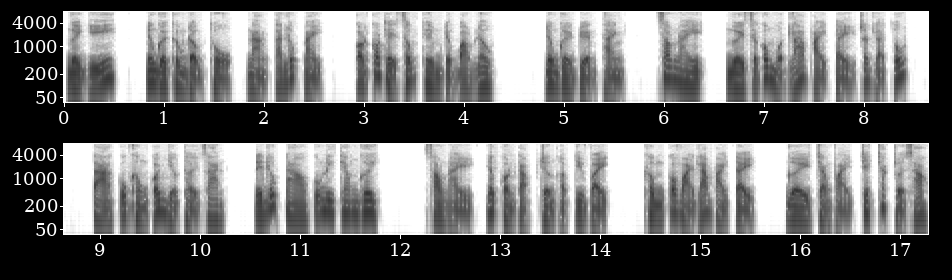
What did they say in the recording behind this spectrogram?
Người nghĩ nếu người không động thủ, nàng ta lúc này còn có thể sống thêm được bao lâu. Nếu người luyện thành, sau này người sẽ có một lá bài tẩy rất là tốt. Ta cũng không có nhiều thời gian đến lúc nào cũng đi theo ngươi. Sau này nếu còn gặp trường hợp như vậy, không có vài lá bài tẩy, ngươi chẳng phải chết chắc rồi sao?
